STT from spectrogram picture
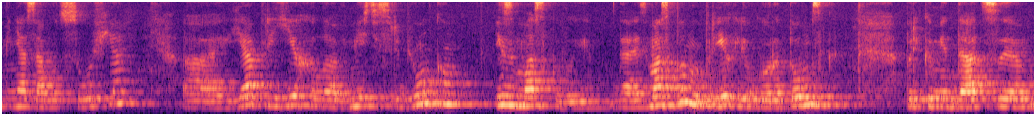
Меня зовут Софья. А, я приехала вместе с ребенком из Москвы. Да, из Москвы мы приехали в город Омск по рекомендации,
